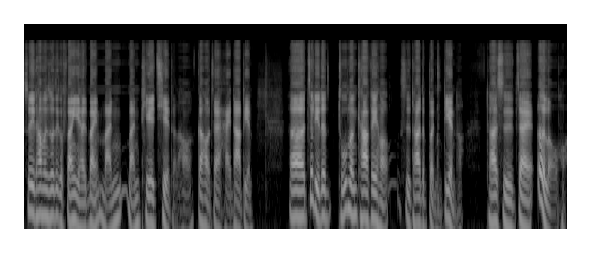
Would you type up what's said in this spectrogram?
所以他们说这个翻译还蛮蛮蛮贴切的了哈，刚好在海那边。呃，这里的图门咖啡哈是它的本店哈，它是在二楼哈，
